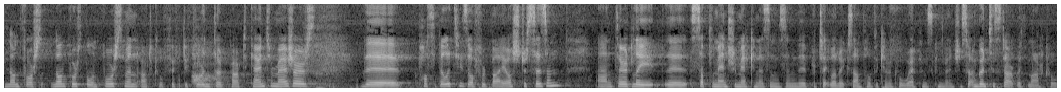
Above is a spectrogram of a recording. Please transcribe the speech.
non-forcible enforcement, Article 54 and third-party countermeasures, the possibilities offered by ostracism, And thirdly, the supplementary mechanisms and the particular example of the Chemical Weapons Convention. So I'm going to start with Marco,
